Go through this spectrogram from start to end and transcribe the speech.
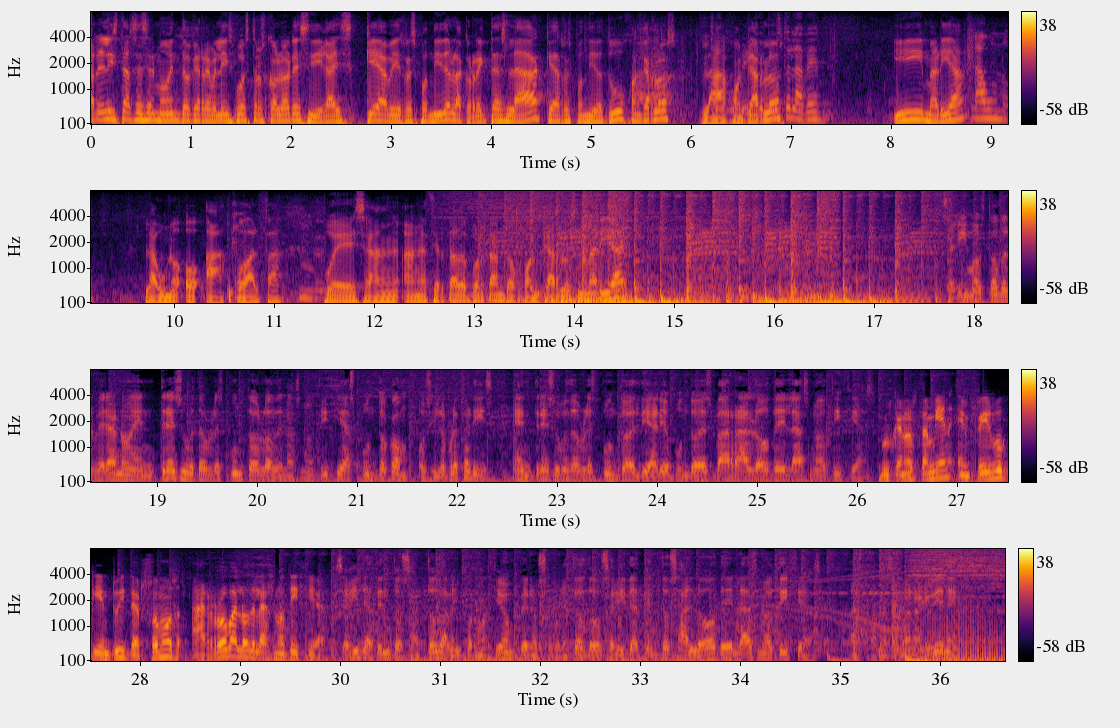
Panelistas, es el momento que reveléis vuestros colores y digáis qué habéis respondido. La correcta es la A. ¿Qué has respondido tú, Juan Carlos? La A, Juan Carlos. Esto la B. Y María, La 1. la 1 o A o alfa. Pues han, han acertado, por tanto, Juan Carlos y María. Seguimos todo el verano en www.lodelasnoticias.com o si lo preferís en www.eldiario.es barra lo de las noticias. Búscanos también en Facebook y en Twitter. Somos arroba lo de las noticias. Seguid atentos a toda la información, pero sobre todo seguid atentos a lo de las noticias. Hasta la semana que viene.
